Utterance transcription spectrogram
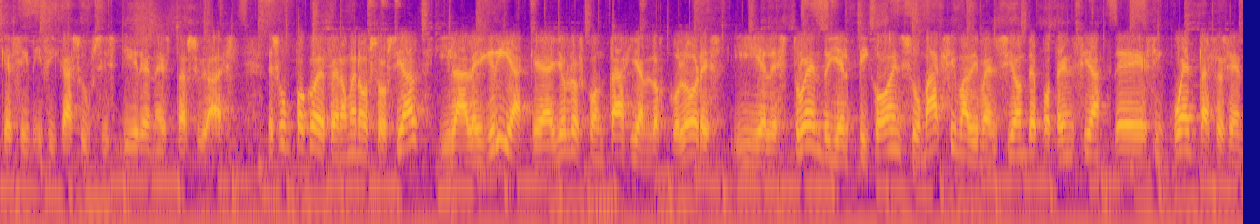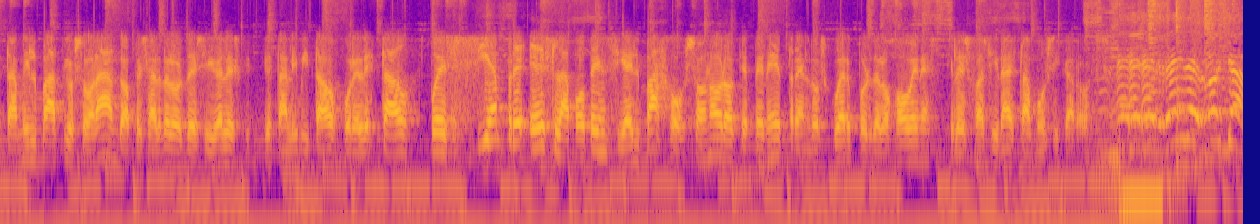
que significa subsistir en estas ciudades. Es un poco de fenómeno social y la alegría que a ellos los contagian los colores y el estruendo y el picó en su máxima dimensión de potencia de 50, 60 mil vatios sonando a pesar de los decibeles que están limitados por el Estado, pues siempre es la potencia, el bajo sonoro que penetra en los cuerpos de los jóvenes que les fascina esta música, Ron. El rey de Rocha,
